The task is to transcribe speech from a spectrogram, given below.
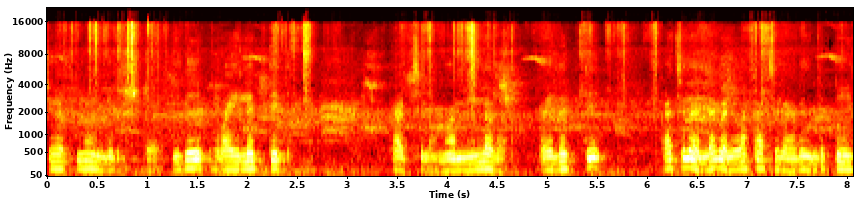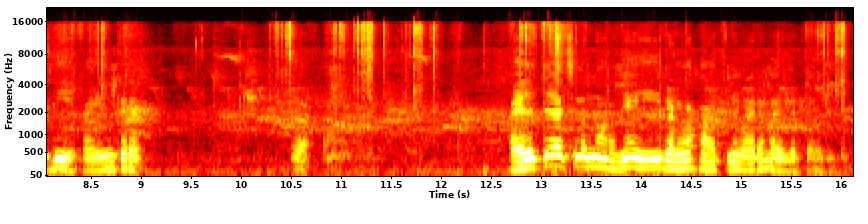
ചേട്ടന് ഭയങ്കര ഇഷ്ടമാണ് ഇത് വയലറ്റ് കാച്ചിലാണ് നല്ലതാണ് വയലറ്റ് കാച്ചിലല്ല വെള്ളക്കാച്ചിലാണ്. ഇതിന്റെ തൊലി ഭയങ്കര വയലറ്റ് കാച്ചിലെന്ന് പറഞ്ഞാൽ ഈ വെള്ള ഭാഗത്തിന് പകരം വയലറ്റ് ആയിരിക്കും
